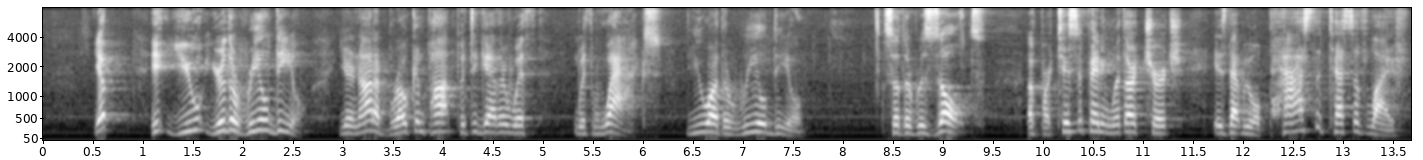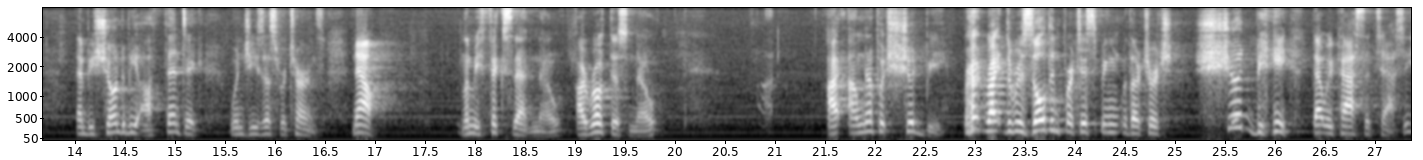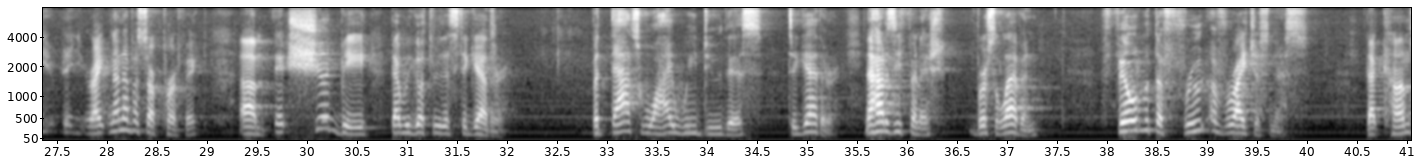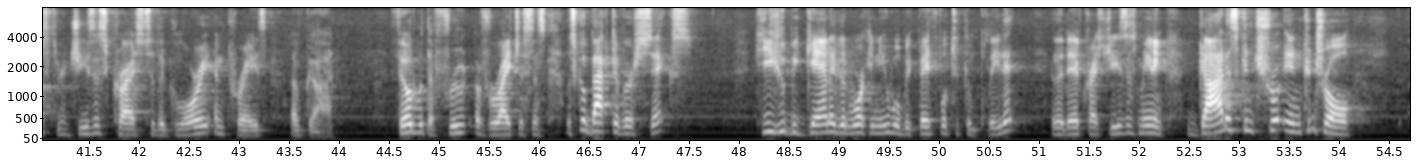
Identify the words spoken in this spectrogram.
Yep, it, you, you're the real deal. You're not a broken pot put together with, with wax. You are the real deal. So, the result of participating with our church is that we will pass the test of life and be shown to be authentic when Jesus returns. Now, let me fix that note. I wrote this note. I, am going to put should be, right, right? The result in participating with our church should be that we pass the test, right? None of us are perfect. Um, it should be that we go through this together. But that's why we do this together. Now, how does he finish? Verse 11 filled with the fruit of righteousness that comes through Jesus Christ to the glory and praise of God. Filled with the fruit of righteousness. Let's go back to verse 6. He who began a good work in you will be faithful to complete it in the day of Christ Jesus, meaning God is control, in control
